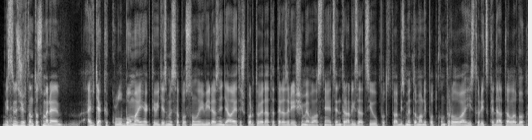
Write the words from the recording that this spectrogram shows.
Myslím si, že v tomto smere aj vďaka klubom a ich aktivite sme sa posunuli výrazne ďalej. Tie športové dáta teraz riešime vlastne aj centralizáciu pod to, aby sme to mali pod kontrolou aj historické dáta, lebo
